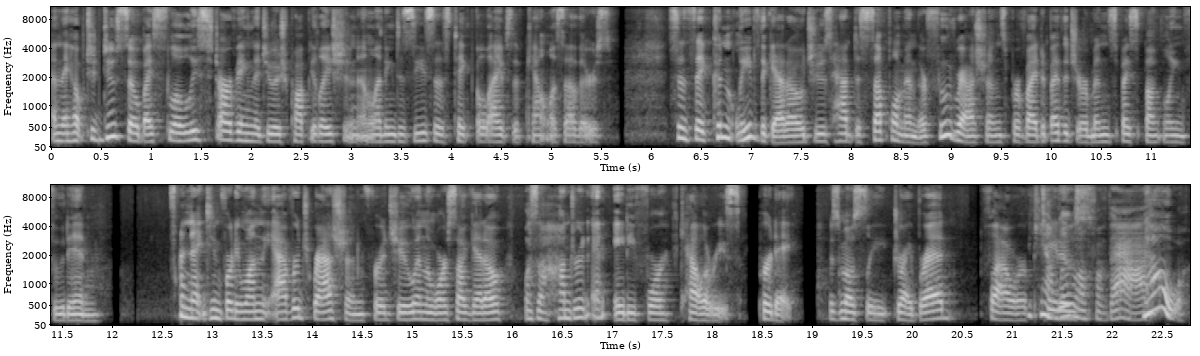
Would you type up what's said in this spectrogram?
and they hoped to do so by slowly starving the Jewish population and letting diseases take the lives of countless others. Since they couldn't leave the ghetto, Jews had to supplement their food rations provided by the Germans by smuggling food in. In 1941, the average ration for a Jew in the Warsaw Ghetto was 184 calories per day. It was mostly dry bread, flour, You can't potatoes. live off of that. no,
